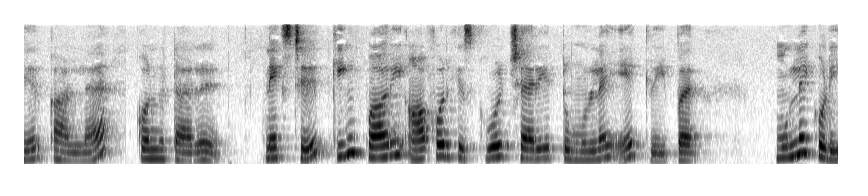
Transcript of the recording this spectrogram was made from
தேர்காலில் கொண்டுட்டாரு next king Pari offered his gold chariot to Mullai a creeper முல்லைக்கொடி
